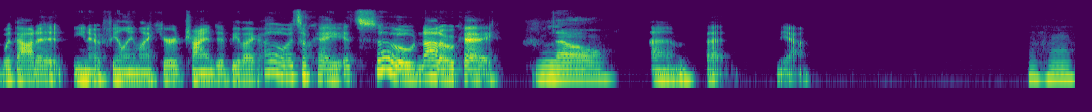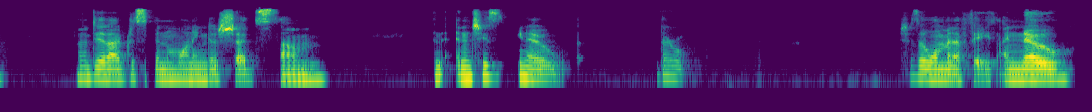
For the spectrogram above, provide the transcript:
without it, you know, feeling like you're trying to be like, oh, it's okay. It's so not okay. No. Um, but yeah. Hmm. I did. I've just been wanting to shed some, and and she's, you know, there. She's a woman of faith. I know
